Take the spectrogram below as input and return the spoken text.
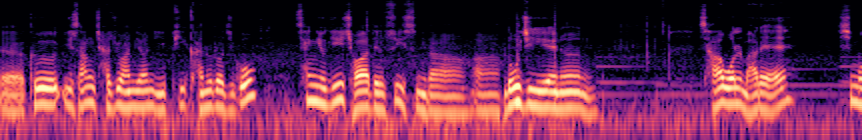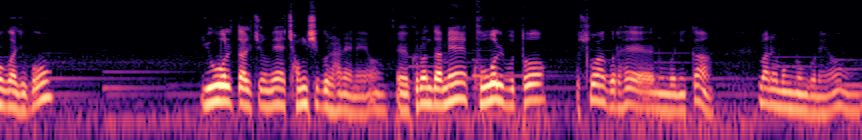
에, 그 이상 자주 하면 잎이 가늘어지고 생육이 저하될 수 있습니다. 아, 노지에는 4월 말에 심어가지고 6월 달쯤에 정식을 하네요. 예, 그런 다음에 9월부터 수확을 하는 거니까 만에 먹는 거네요.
